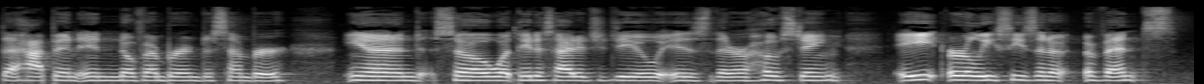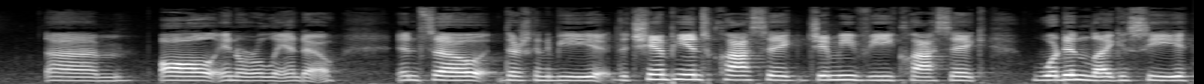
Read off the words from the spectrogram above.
that happen in November and December, and so what they decided to do is they're hosting eight early season events, um, all in Orlando. And so there's going to be the Champions Classic, Jimmy V Classic, Wooden Legacy,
